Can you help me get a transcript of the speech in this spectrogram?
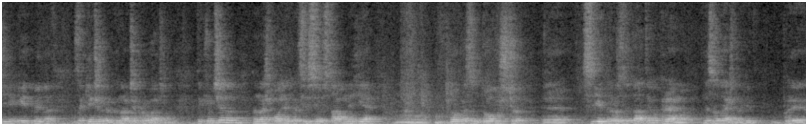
дії, і відповідно закінчене виконавче провадження. Таким чином, на наш погляд, ці всі обставини є доказом того, що е, слід розглядати окремо незалежно від при,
